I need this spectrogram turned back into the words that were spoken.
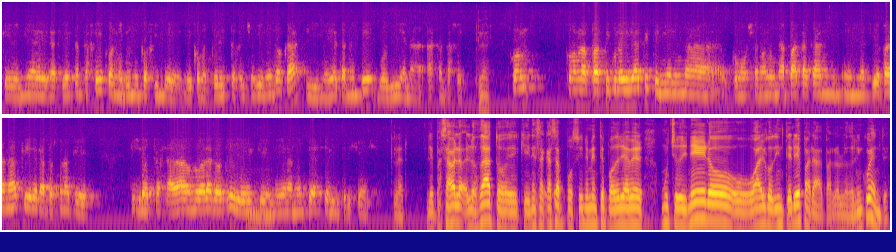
que venía de la ciudad de Santa Fe con el único fin de, cometer estos hechos violentos acá y inmediatamente volvían a, Santa Fe. Con, con la particularidad que tenían una, como llamarlo, una pata acá en, la ciudad de Paraná, que era la persona que, lo trasladaba de un lugar al otro y que inmediatamente hacía la inteligencia. Claro le pasaba los datos que en esa casa posiblemente podría haber mucho dinero o algo de interés para, para los delincuentes.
